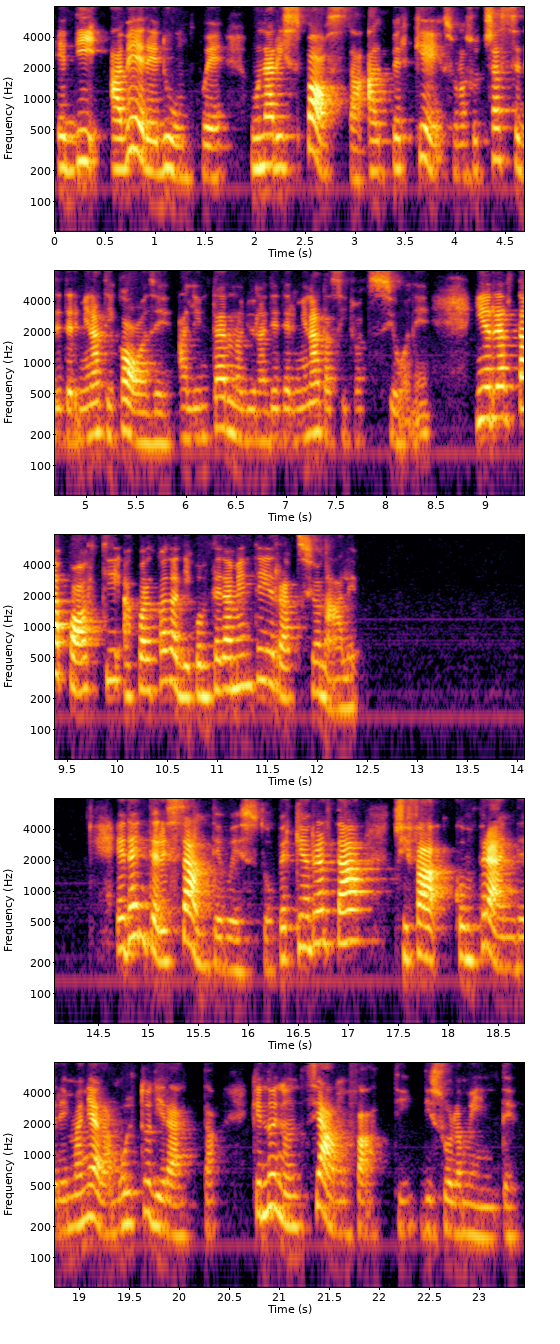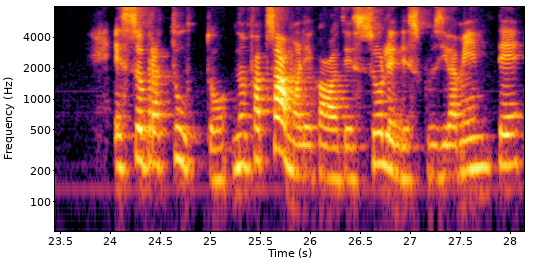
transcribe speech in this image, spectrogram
e di avere dunque una risposta al perché sono successe determinate cose all'interno di una determinata situazione, in realtà porti a qualcosa di completamente irrazionale. Ed è interessante questo, perché in realtà ci fa comprendere in maniera molto diretta che noi non siamo fatti di solamente e soprattutto non facciamo le cose solo ed esclusivamente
